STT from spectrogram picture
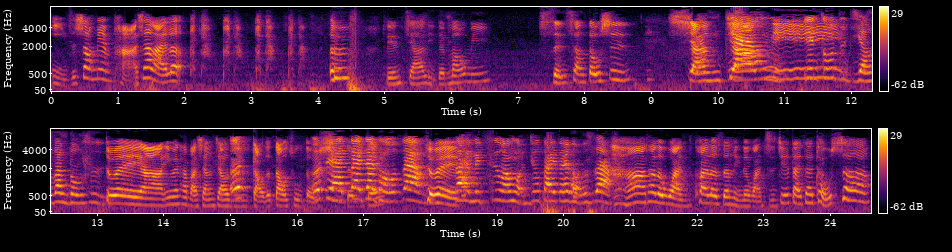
椅子上面爬下来了，啪嗒啪嗒啪嗒啪嗒，嗯，连家里的猫咪身上都是。香蕉泥，连桌子脚上都是。对呀、啊，因为他把香蕉泥搞得到处都是，而且还戴在头上。对，他还没吃完碗就戴在头上。啊，他的碗，快乐森林的碗直接戴在头上，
